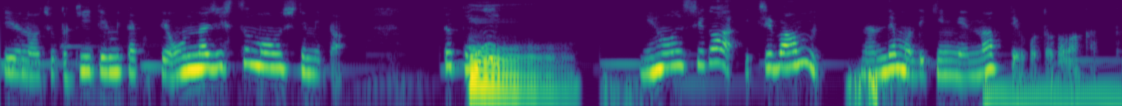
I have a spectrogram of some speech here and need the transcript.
ていうのをちょっと聞いてみたくて同じ質問をしてみた。時に日本史が一番何でもできんねんなっていうことが分かった。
